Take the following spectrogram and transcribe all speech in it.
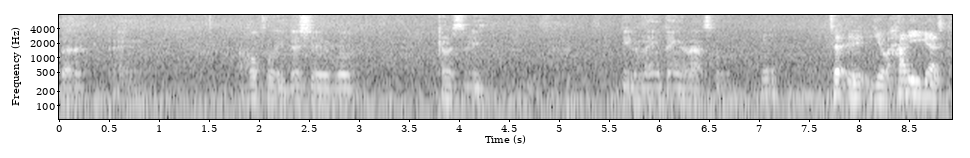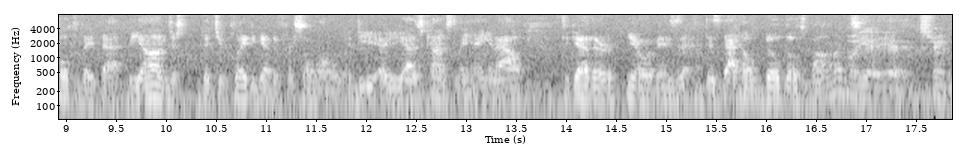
better. And hopefully, this year will chemistry be the main thing at our school. T- uh, you know, how do you guys cultivate that beyond just that you played together for so long? Do you, are you guys constantly hanging out together? You know, I mean, is that, does that help build those bonds? Oh yeah, yeah, extremely.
